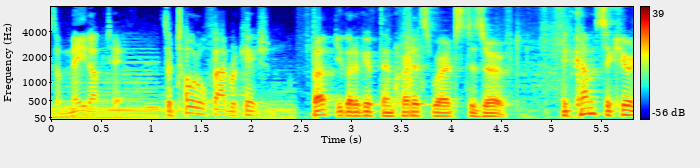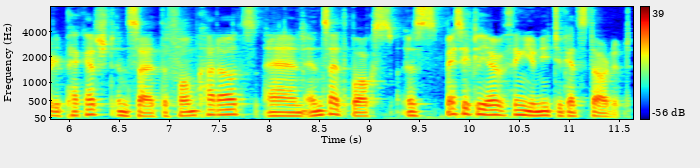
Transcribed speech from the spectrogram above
It's a made up tale. It's a total fabrication. But you gotta give them credits where it's deserved. It comes securely packaged inside the foam cutouts and inside the box is basically everything you need to get started.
